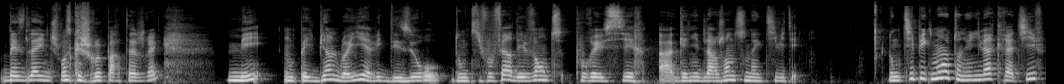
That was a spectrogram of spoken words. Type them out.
baseline, je pense que je repartagerai mais on paye bien le loyer avec des euros. Donc il faut faire des ventes pour réussir à gagner de l'argent de son activité. Donc typiquement, ton univers créatif,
